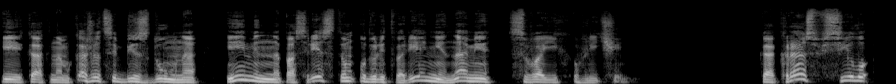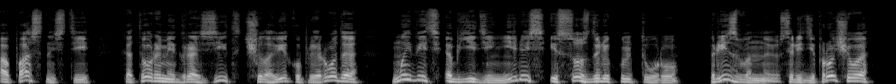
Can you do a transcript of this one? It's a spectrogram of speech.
и, как нам кажется, бездумно, именно посредством удовлетворения нами своих влечений. Как раз в силу опасностей, которыми грозит человеку природа, мы ведь объединились и создали культуру, призванную, среди прочего,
